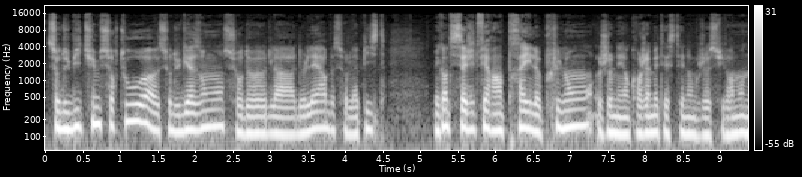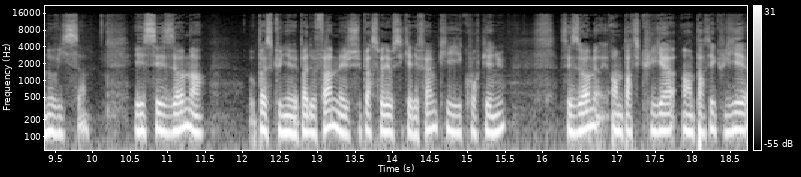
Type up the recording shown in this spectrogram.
sur du bitume surtout, sur du gazon, sur de, de l'herbe, sur de la piste. Mais quand il s'agit de faire un trail plus long, je n'ai encore jamais testé, donc je suis vraiment novice. Et ces hommes, parce qu'il n'y avait pas de femmes, mais je suis persuadé aussi qu'il y a des femmes qui courent pieds nus. Ces hommes, en particulier, en particulier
